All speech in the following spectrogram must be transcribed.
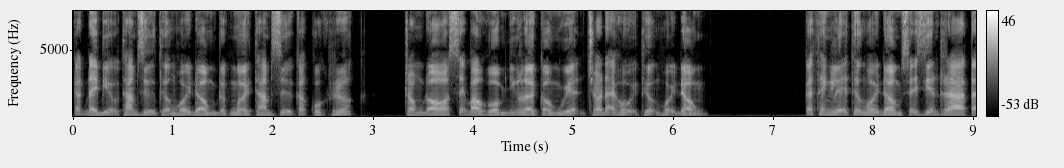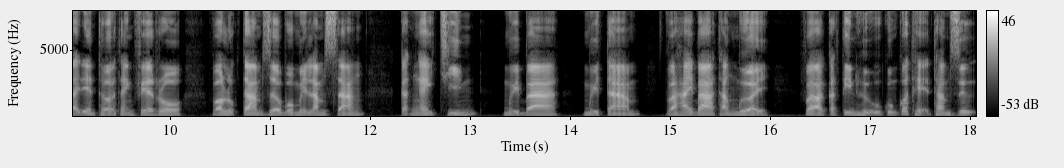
Các đại biểu tham dự Thượng Hội đồng được mời tham dự các cuộc rước, trong đó sẽ bao gồm những lời cầu nguyện cho Đại hội Thượng Hội đồng. Các thanh lễ Thượng Hội đồng sẽ diễn ra tại đền thờ Thánh Phaero vào lúc 8 giờ 45 sáng các ngày 9, 13, 18 và 23 tháng 10 và các tín hữu cũng có thể tham dự.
